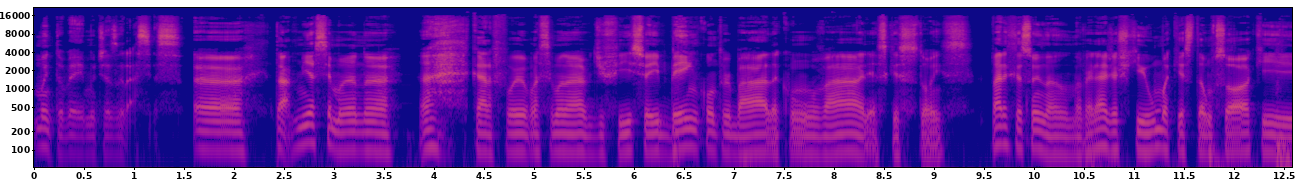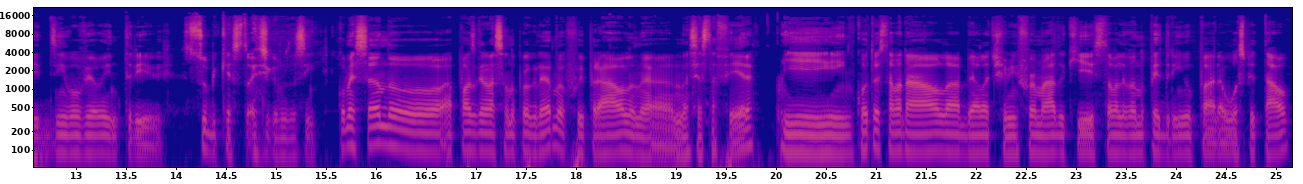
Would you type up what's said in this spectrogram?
Muito bem, muitas graças. Uh, tá, minha semana ah, cara, foi uma semana difícil aí, bem conturbada, com várias questões. Várias questões não, na verdade acho que uma questão só que desenvolveu entre subquestões, digamos assim. Começando a pós-gravação do programa, eu fui para aula na, na sexta-feira e enquanto eu estava na aula, a Bela tinha me informado que estava levando o Pedrinho para o hospital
